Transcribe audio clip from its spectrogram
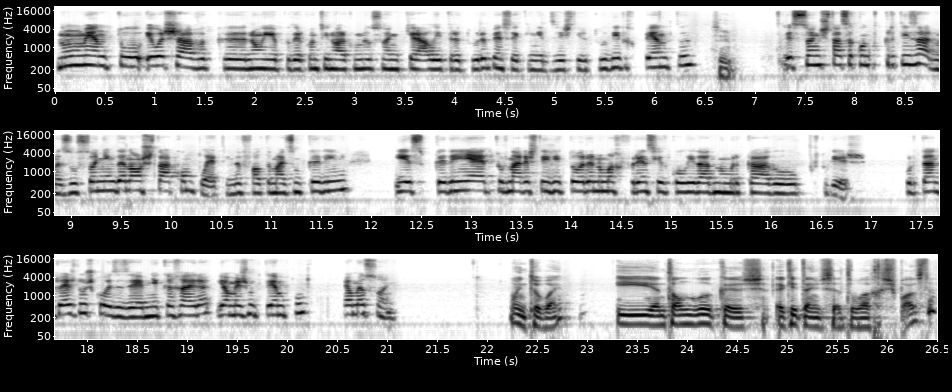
no momento eu achava que não ia poder continuar com o meu sonho, que era a literatura, pensei que tinha de desistir de tudo e de repente Sim. Esse sonho está-se a concretizar, mas o sonho ainda não está completo, ainda falta mais um bocadinho e esse bocadinho é tornar esta editora numa referência de qualidade no mercado português. Portanto, é as duas coisas, é a minha carreira e ao mesmo tempo é o meu sonho. Muito bem. E então, Lucas, aqui tens a tua resposta.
